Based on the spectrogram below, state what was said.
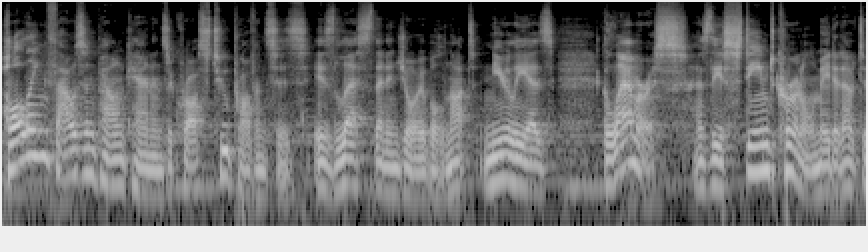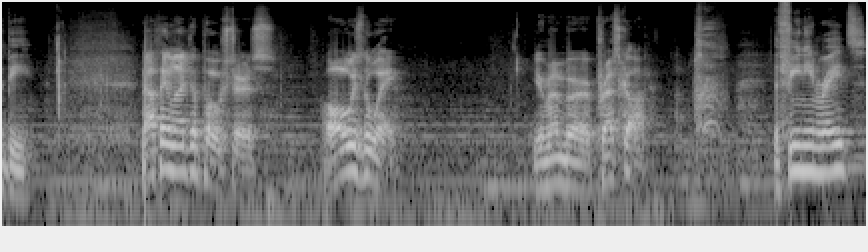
hauling thousand pound cannons across two provinces is less than enjoyable, not nearly as glamorous as the esteemed colonel made it out to be. Nothing like the posters. Always the way. You remember Prescott? The Fenian raids?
